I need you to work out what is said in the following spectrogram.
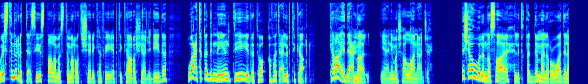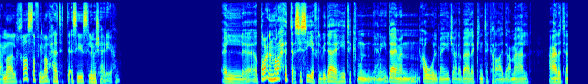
ويستمر التأسيس طالما استمرت الشركة في ابتكار أشياء جديدة وأعتقد انه ينتهي إذا توقفت على الابتكار كرائد أعمال يعني ما شاء الله ناجح. إيش أول النصائح اللي تقدمها لرواد الأعمال خاصة في مرحلة التأسيس لمشاريعهم؟ طبعا المراحل التأسيسية في البداية هي تكمن يعني دائما أول ما يجي على بالك أنت كرائد أعمال عادة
